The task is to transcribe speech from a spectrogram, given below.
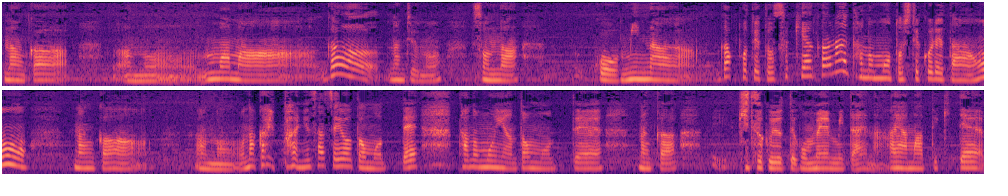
なんか、あの、ママが、なんていうのそんな、こう、みんながポテト好きやから頼もうとしてくれたんを、なんか、あのお腹いっぱいにさせようと思って頼むんやと思ってなんかきつく言ってごめんみたいな謝ってきて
